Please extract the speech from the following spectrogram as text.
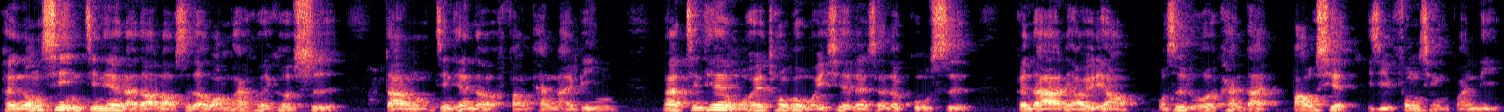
很荣幸今天来到老师的王牌会客室，当今天的访谈来宾。那今天我会透过我一些人生的故事，跟大家聊一聊我是如何看待保险以及风险管理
